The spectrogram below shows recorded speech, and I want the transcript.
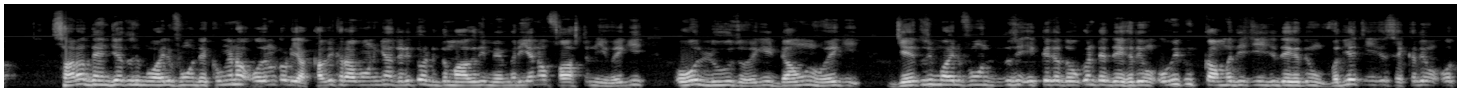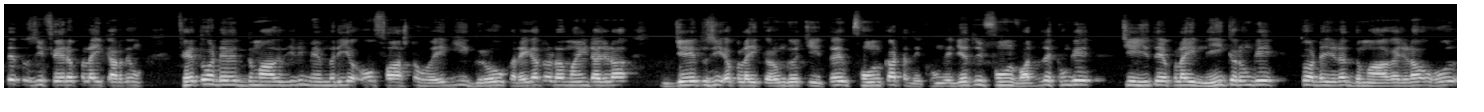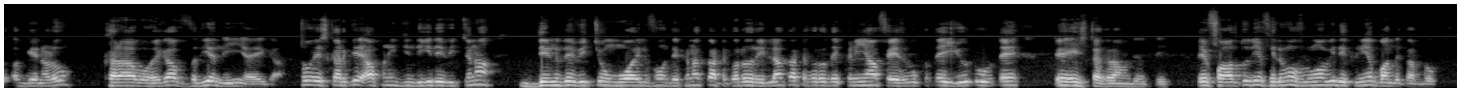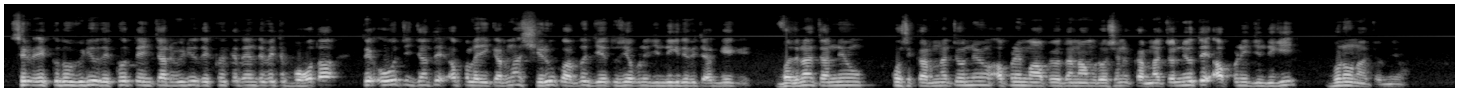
ਸਾਰਾ ਦਿਨ ਜੇ ਤੁਸੀਂ ਮੋਬਾਈਲ ਫੋਨ ਦੇਖੋਗੇ ਨਾ, ਉਹਦੇ ਨਾਲ ਤੁਹਾਡੀ ਅੱਖਾਂ ਵੀ ਖਰਾਬ ਹੋਣਗੀਆਂ। ਜਿਹੜੀ ਤੁਹਾਡੀ ਦਿਮਾਗ ਦੀ ਮੈਮਰੀ ਹੈ ਨਾ, ਉਹ ਫਾਸਟ ਨਹੀਂ ਹੋਏਗੀ। ਉਹ ਲੂਜ਼ ਹੋਏਗੀ ਡਾਊਨ ਹੋਏਗੀ। ਜੇ ਤੁਸੀਂ ਮੋਬਾਈਲ ਫੋਨ ਤੇ ਤੁਸੀਂ 1 ਜਾਂ 2 ਘੰਟੇ ਦੇਖਦੇ ਹੋ, ਉਹ ਵੀ ਕੋਈ ਕੰਮ ਦੀ ਚੀਜ਼ ਦੇਖਦੇ ਹੋ, ਵਧੀਆ ਚੀਜ਼ ਸਿੱਖਦੇ ਹੋ ਉੱਤੇ ਤੁਸੀਂ ਫਿਰ ਅਪਲਾਈ ਕਰਦੇ ਹੋ। ਫਿਰ ਤੁਹਾਡੇ ਦਿਮਾਗ ਦੀ ਜਿਹੜੀ ਮੈਮਰੀ ਆ, ਉਹ ਫਾਸਟ ਹੋਏਗੀ ਗਰੋ ਕਰੇਗਾ ਤੁਹਾਡਾ ਮਾਈਂਡ ਆ ਜਿਹੜਾ। ਜੇ ਤੁਸੀਂ ਅਪਲਾਈ ਕਰੋਗੇ ਉਹ ਚੀਜ਼ ਤੇ ਫੋਨ ਘੱਟ ਦੇਖੋਗੇ। ਜੇ ਤੁਸੀਂ ਫੋਨ ਵੱਧ ਦੇਖੋਗੇ, ਚੀਜ਼ ਤੇ ਅਪਲਾਈ ਨਹੀਂ ਕਰੋਗੇ, ਤੁਹਾਡਾ ਜਿਹੜਾ ਦਿਮਾਗ ਆ ਜਿਹੜਾ, ਉਹ ਅੱਗੇ ਨਾਲੋਂ ਖਰਾਬ ਹੋਏਗਾ, ਵਧੀਆ ਨਹੀਂ ਆਏਗਾ। ਸੋ ਇਸ ਕਰਕੇ ਆਪਣੀ ਜ਼ਿੰਦਗੀ ਦੇ ਵਿੱਚ ਨਾ ਦਿਨ ਦੇ ਵਿੱਚੋਂ ਮੋਬਾਈਲ ਫੋਨ ਦੇਖਣਾ ਘੱਟ ਕਰੋ, ਰੀਲਾਂ ਘੱਟ ਕਰੋ ਦੇਖਣੀਆਂ ਫੇਸਬੁੱਕ ਤੇ, YouTube ਤੇ ਤੇ ਇੰਸਟਾਗ੍ਰam ਦੇ ਉੱਤੇ। ਤੇ ਫਾਲਤੂ ਦੀਆਂ ਫਿਲਮਾਂ ਫਲੂਆਂ ਵੀ ਦੇਖਣੀਆਂ ਬੰਦ ਕਰ ਦਿਓ। ਸਿਰਫ ਇੱਕ ਦੋ ਵੀਡੀਓ ਦੇਖੋ, ਤਿੰਨ ਚਾਰ ਵੀਡੀਓ ਦੇਖੋ, ਇੱਕ ਦਿਨ ਦੇ ਵਿੱਚ ਬਹੁਤ ਆ ਤੇ ਉਹ ਚੀਜ਼ਾਂ ਤੇ ਅਪਲਾਈ ਕਰਨਾ ਸ਼ੁਰੂ ਕਰ ਦਿਓ। ਜੇ ਤੁਸੀਂ ਆਪਣੀ ਜ਼ਿੰਦਗੀ ਦੇ ਵਿੱਚ ਅੱਗੇ ਵਧਣਾ ਚਾਹੁੰਦੇ ਹੋ ਕੁਝ ਕਰਨਾ ਚਾਹੁੰਦੇ ਹੋ, ਆਪਣੇ ਮਾਪਿਓ ਦਾ ਨਾਮ ਰੋਸ਼ਨ ਕਰਨਾ ਚਾਹੁੰਦੇ ਹੋ ਤੇ ਆਪਣੀ ਜ਼ਿੰਦਗੀ ਬਣਾਉਣਾ ਚਾਹੁੰਦੇ ਹੋ।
